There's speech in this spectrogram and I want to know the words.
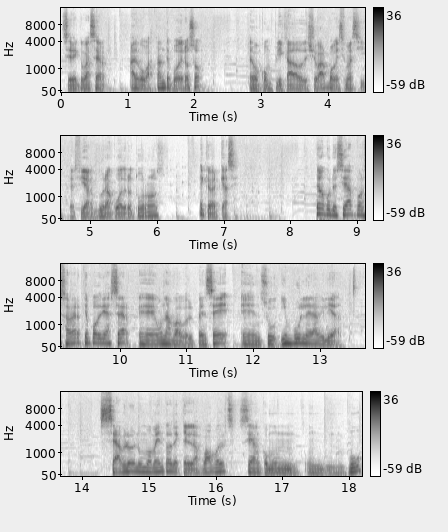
Se ve que va a ser algo bastante poderoso. Algo complicado de llevar, porque encima si el Fiar dura 4 turnos, hay que ver qué hace. Tengo curiosidad por saber qué podría ser eh, una Bubble. Pensé en su invulnerabilidad. Se habló en un momento de que las Bubbles sean como un, buff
